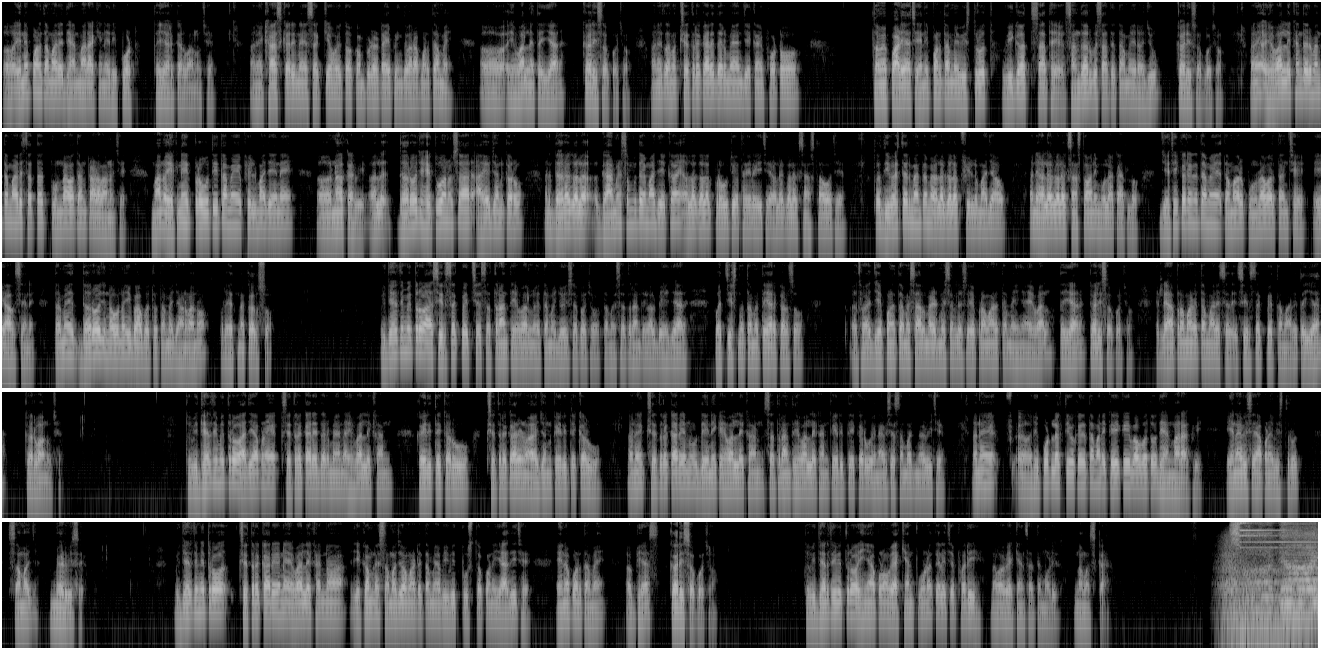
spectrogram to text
એને પણ તમારે ધ્યાનમાં રાખીને રિપોર્ટ તૈયાર કરવાનું છે. અને ખાસ કરીને શક્ય હોય તો કમ્પ્યુટર ટાઈપિંગ દ્વારા પણ તમે અહેવાલને તૈયાર કરી શકો છો. અને તમે ક્ષેત્ર કાર્ય દરમિયાન જે કંઈ ફોટો તમે પાડ્યા છે, એની પણ તમે વિસ્તૃત વિગત સાથે, સંદર્ભ સાથે તમે રજૂ કરી શકો છો. અને અહેવાલ લેખન દરમિયાન તમારે સતત પુનરાવર્તન ટાળવાનું છે. માનો એકને એક પ્રવૃત્તિ તમે ફિલ્ડમાં જઈને ન કરવી. અલ, દરરોજ હેતુ અનુસાર આયોજન કરો અને દરેક અલગ ગ્રામીણ સમુદાયમાં જે કાંઈ અલગ અલગ પ્રવૃત્તિઓ થઈ રહી છે, અલગ અલગ સંસ્થાઓ છે, તો દિવસ દરમિયાન તમે અલગ અલગ ફિલ્ડમાં જાઓ અને અલગ અલગ સંસ્થાઓની મુલાકાત લો. જેથી કરીને તમે, તમારું પુનરાવર્તન છે એ આવશે ને તમે દરરોજ નવનવી બાબતો તમે જાણવાનો પ્રયત્ન કરશો. વિદ્યાર્થી મિત્રો, આ શીર્ષક પેજ છે સતરાંત અહેવાલનો. એ તમે જોઈ શકો છો. તમે સતરાંત અહેવાલ બે હજાર પચીસનો તમે તૈયાર કરશો અથવા જે પણ તમે સાલમાં એડમિશન લેશો એ પ્રમાણે તમે અહીંયા અહેવાલ તૈયાર કરી શકો છો. એટલે આ પ્રમાણે તમારે શીર્ષક પેજ તમારે તૈયાર કરવાનું છે. તો વિદ્યાર્થી મિત્રો, આજે આપણે ક્ષેત્ર કાર્ય દરમિયાન અહેવાલ લેખન કઈ રીતે કરવું ક્ષેત્ર કાર્યનું આયોજન કઈ રીતે કરવું અને ક્ષેત્ર કાર્યનું દૈનિક અહેવાલ લેખન સત્રાંત અહેવાલ લેખન કઈ રીતે કરવું એના વિશે સમજ મેળવી છે. અને રિપોર્ટ લખતી વખતે તમારે કઈ કઈ બાબતો ધ્યાનમાં રાખવી? એના વિશે આપણે વિસ્તૃત સમજ મેળવીશે. વિદ્યાર્થી મિત્રો, ક્ષેત્રકાર્ય અને એવા લેખનના એકમને સમજવા માટે તમે આ વિવિધ પુસ્તકોની યાદી છે, એનો પણ તમે અભ્યાસ કરી શકો છો. તો વિદ્યાર્થી મિત્રો, અહીં આપણો વ્યાખ્યાન પૂર્ણ કરે છે. ફરી નવા વ્યાખ્યાન સાથે મળ્યું નમસ્કાર. સ્વાધ્યાય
